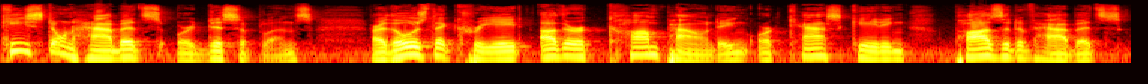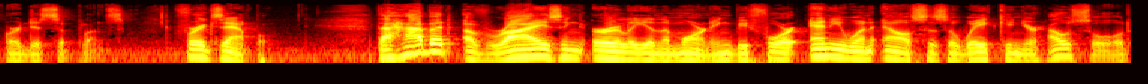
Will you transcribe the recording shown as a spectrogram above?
Keystone habits or disciplines are those that create other compounding or cascading positive habits or disciplines. For example, the habit of rising early in the morning before anyone else is awake in your household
